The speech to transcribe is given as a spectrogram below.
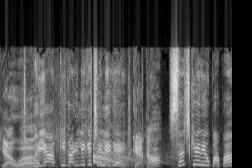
क्या हुआ? भैया आपकी गाड़ी लेके चले गए। क्या कहा? सच कह रहे हो पापा।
